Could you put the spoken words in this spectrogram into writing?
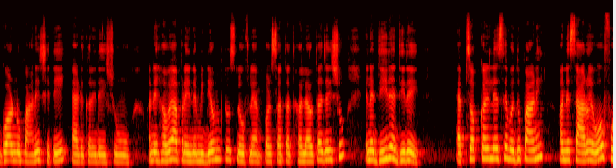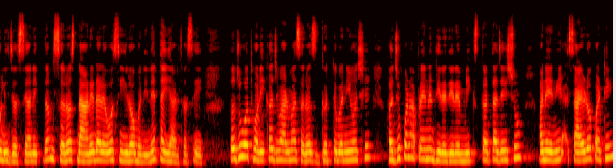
ગોળનું પાણી છે તે એડ કરી દઈશું. અને હવે આપણે એને મીડિયમ ટુ સ્લો ફ્લેમ પર સતત હલાવતા જઈશું. એટલે ધીરે ધીરે એબ્સોર્બ કરી લેશે બધું પાણી અને સારો એવો ફૂલી જશે અને એકદમ સરસ દાણેદાર એવો શીરો બનીને તૈયાર થશે. તો જુઓ થોડીક જ વારમાં સરસ ઘટ્ટ બન્યો છે. હજુ પણ આપણે એને ધીરે ધીરે મિક્સ કરતા જઈશું અને એની સાઈડો પરથી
